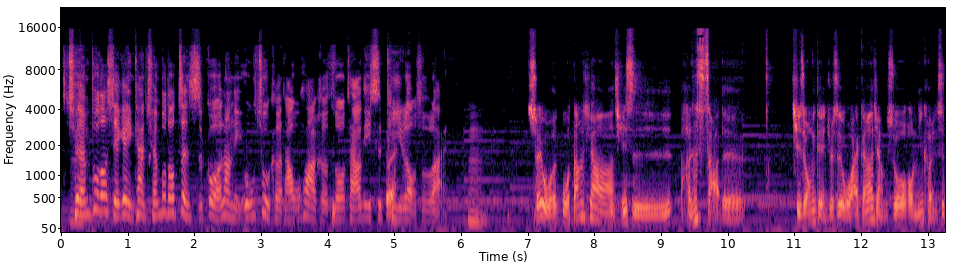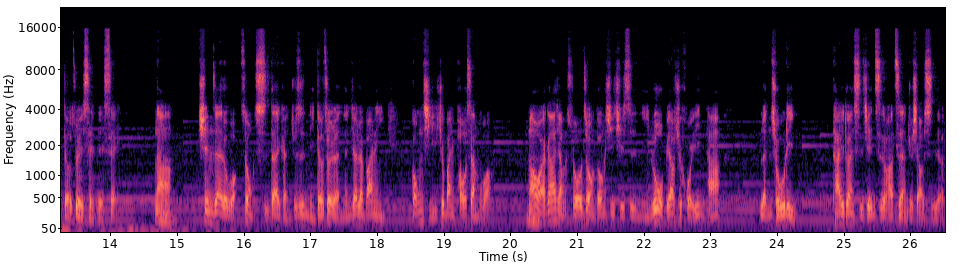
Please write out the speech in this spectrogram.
全部都写给你看，全部都证实过，让你无处可逃、无话可说，才要一次披露出来。嗯，所以我我当下其实很傻的，其中一点就是我还跟他讲说，哦，你可能是得罪谁谁谁，那现在的网这种时代，可能就是你得罪人，人家就把你攻击，就把你抛上网。然后我还跟他讲说，这种东西其实你如果不要去回应他，冷处理，他一段时间之后他自然就消失了。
